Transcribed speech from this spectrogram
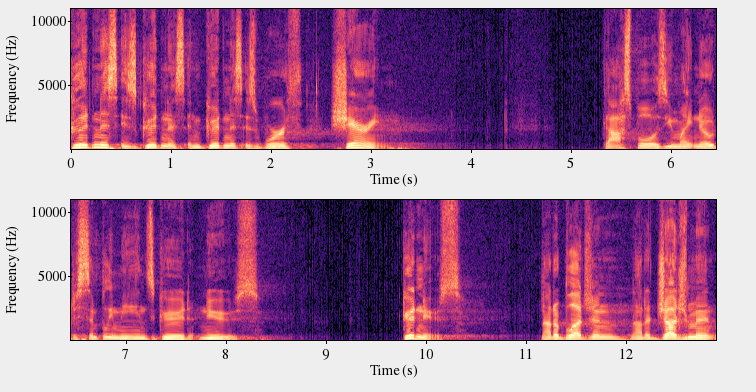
goodness is goodness, and goodness is worth sharing. Gospel, as you might know, just simply means good news. Good news. Not a bludgeon, not a judgment,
